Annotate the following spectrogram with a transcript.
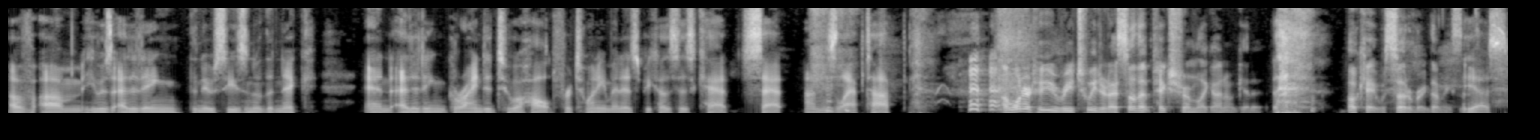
of um he was editing the new season of The Knick and editing grinded to a halt for 20 minutes because his cat sat on his laptop. I wondered who you retweeted. I saw that picture. I'm like, I don't get it. okay, with Soderbergh, that makes sense. yes.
